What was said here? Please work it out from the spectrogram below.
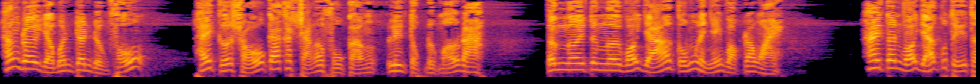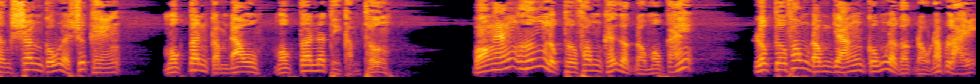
Hắn rơi vào bên trên đường phố, thấy cửa sổ các khách sạn ở phụ cận liên tục được mở ra. Từng người từng người võ giả cũng là nhảy vọt ra ngoài. Hai tên võ giả của thị thần Sơn cũng là xuất hiện. Một tên cầm đầu, một tên thì cầm thương. Bọn hắn hướng Lục Thừa Phong khẽ gật đầu một cái. Lục Thừa Phong đồng dạng cũng là gật đầu đáp lại.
